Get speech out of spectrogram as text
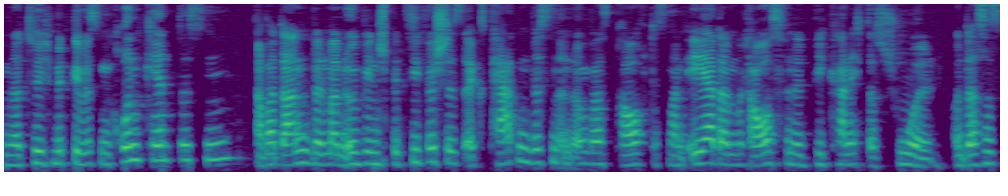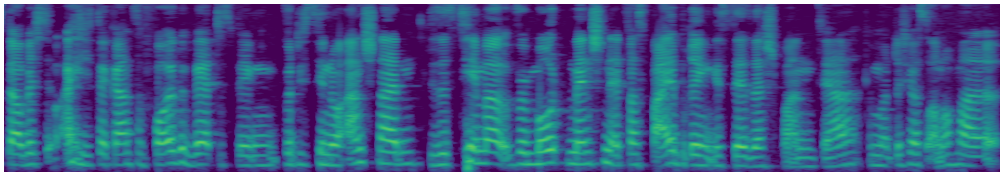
natürlich mit gewissen Grundkenntnissen, aber dann, wenn man irgendwie ein spezifisches Expertenwissen in irgendwas braucht, dass man eher dann rausfindet, wie kann ich das schulen. Und das ist, glaube ich, eigentlich der ganze Folgewert, deswegen würde ich sie nur anschneiden. Dieses Thema Remote Menschen etwas beibringen ist sehr, sehr spannend, ja. Kann man durchaus auch nochmal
